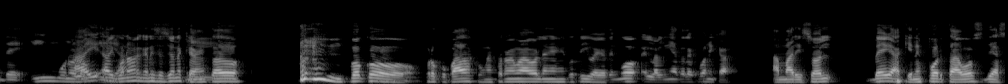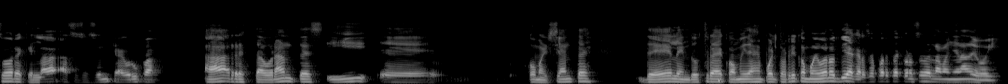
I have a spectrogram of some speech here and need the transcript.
de inmunología. Hay algunas organizaciones que han estado un poco preocupadas con esta nueva orden ejecutiva. Yo tengo en la línea telefónica a Marisol Vega, quien es portavoz de Azores, que es la asociación que agrupa a restaurantes y eh, comerciantes de la industria de comidas en Puerto Rico. Muy buenos días, gracias por estar con nosotros en la mañana de hoy.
